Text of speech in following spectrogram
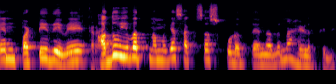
ಏನ್ ಪಟ್ಟಿದೀವಿ ಅದು ಇವತ್ ನಮಗೆ ಸಕ್ಸಸ್ ಕೊಡುತ್ತೆ ಅನ್ನೋದನ್ನ ಹೇಳ್ತೀನಿ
